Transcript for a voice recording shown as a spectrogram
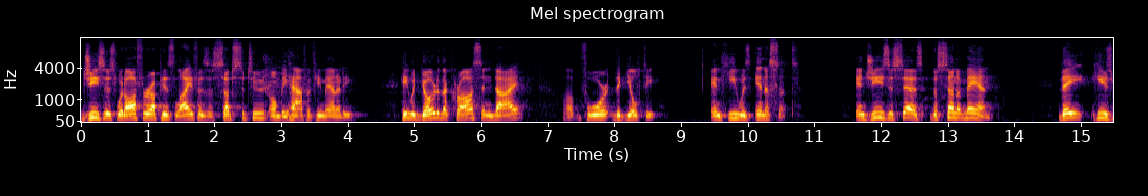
Jesus would offer up his life as a substitute on behalf of humanity. He would go to the cross and die uh, for the guilty and he was innocent. And Jesus says, the Son of Man. They, he's,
